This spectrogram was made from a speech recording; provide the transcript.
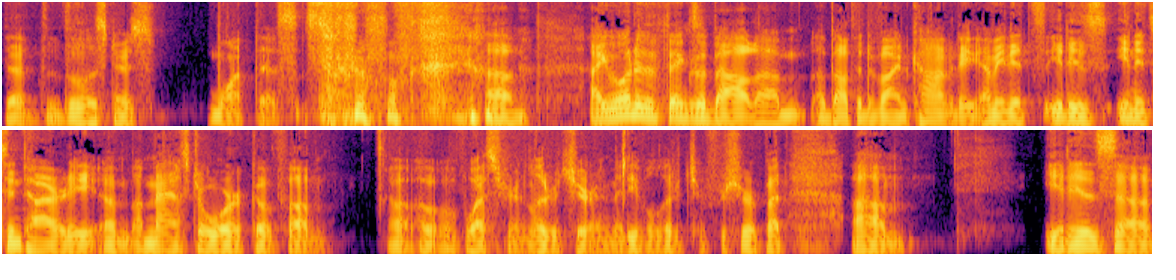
the, the listeners want this. So, um, I, one of the things about um, about the Divine Comedy, I mean, it's it is in its entirety a, a masterwork of um, uh, of Western literature and medieval literature for sure. But um, it is uh,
